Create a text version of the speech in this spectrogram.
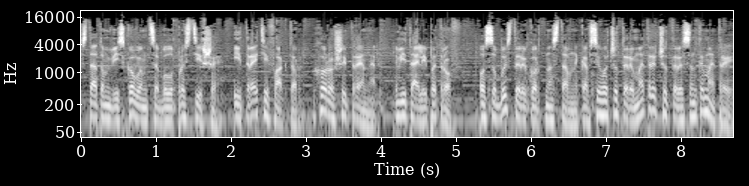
Статом військовим це було простіше. І третій фактор хороший тренер Віталій Петров. Особистий рекорд наставника всього 4 метри 4 сантиметри.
